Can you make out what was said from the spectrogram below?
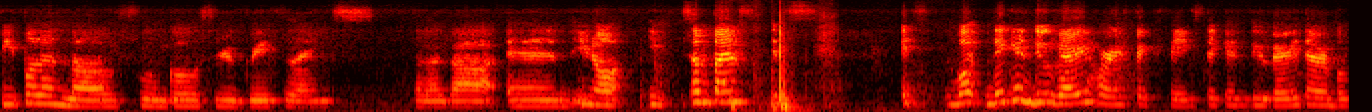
people in love will go through great lengths, talaga. And you know, sometimes it's it's what they can do very horrific things. They can do very terrible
